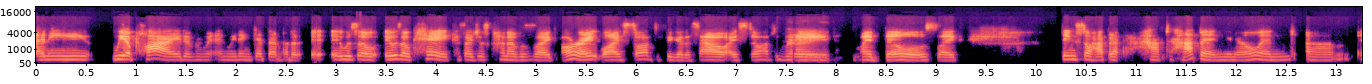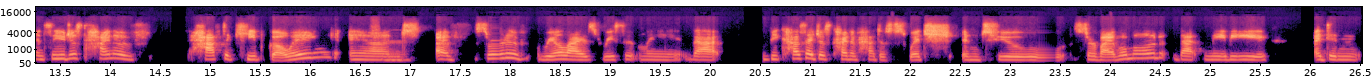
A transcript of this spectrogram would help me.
any we applied and, and we didn't get them but it, it was it was okay because I just kind of was like all right well I still have to figure this out I still have to pay right. my bills like things still happen have to happen you know and um and so you just kind of have to keep going and sure. I've sort of realized recently that because I just kind of had to switch into survival mode that maybe I didn't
